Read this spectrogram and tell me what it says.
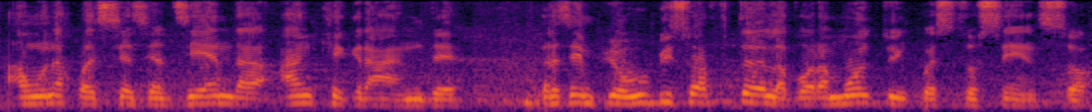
a una qualsiasi azienda, anche grande. Per esempio Ubisoft lavora molto in questo senso,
